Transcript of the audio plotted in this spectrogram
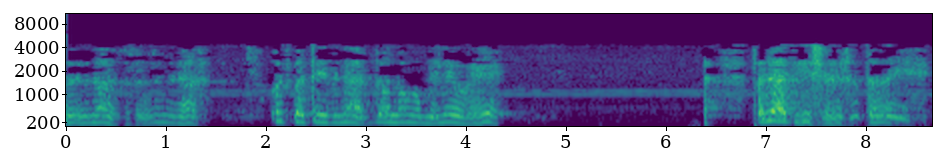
विनाश विनाश, उत्पत्ति विनाश, दोनों को मिले हुए पदार्थ की सरस्वता नहीं है।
